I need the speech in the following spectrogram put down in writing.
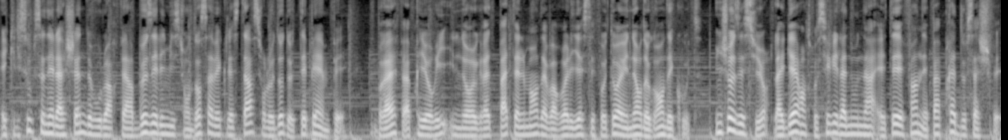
et qu'il soupçonnait la chaîne de vouloir faire buzzer l'émission Danse avec les stars sur le dos de TPMP. Bref, a priori, il ne regrette pas tellement d'avoir relayé ses photos à une heure de grande écoute. Une chose est sûre, la guerre entre Cyril Hanouna et TF1 n'est pas prête de s'achever.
